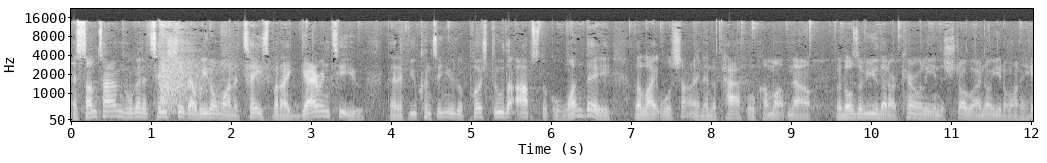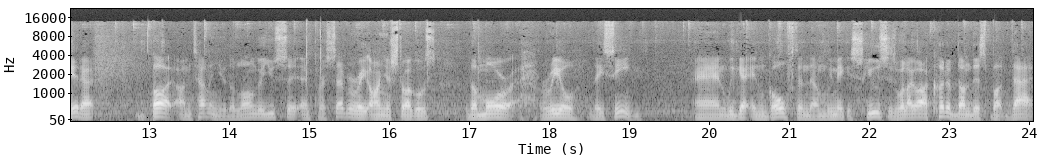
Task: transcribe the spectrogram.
And sometimes we're going to taste shit that we don't want to taste, but I guarantee you that if you continue to push through the obstacle, one day the light will shine and the path will come up. Now, for those of you that are currently in the struggle, I know you don't want to hear that, but I'm telling you, the longer you sit and perseverate on your struggles, the more real they seem and we get engulfed in them. We make excuses. We're like, oh, I could have done this, but that.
